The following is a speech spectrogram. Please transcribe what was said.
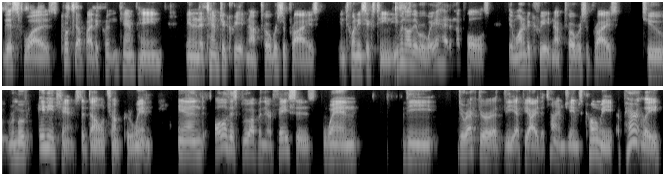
This was cooked up by the Clinton campaign in an attempt to create an October surprise in 2016. Even though they were way ahead in the polls, they wanted to create an October surprise to remove any chance that Donald Trump could win. And all of this blew up in their faces when the director at the FBI at the time, James Comey, apparently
